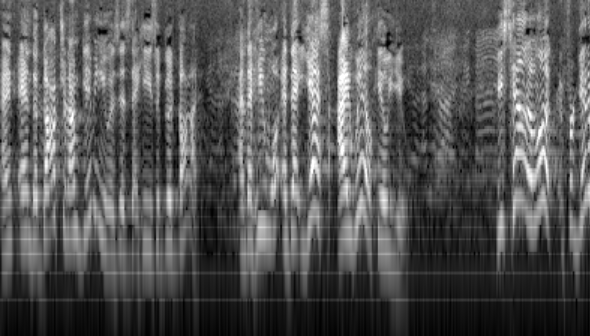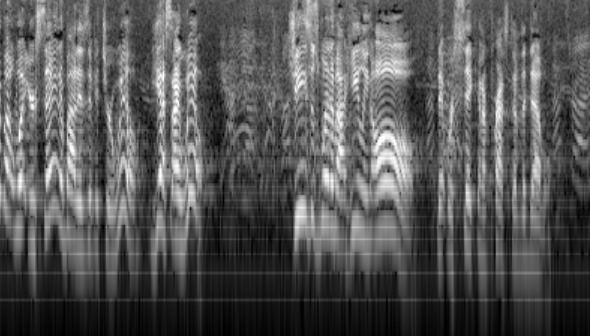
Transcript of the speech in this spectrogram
And and the doctrine I'm giving you is, is that he's a good God. And that he and that yes, I will heal you. That's right. He's telling them, look, forget about what you're saying about is if it's your will. Yes, I will. Jesus went about healing all that were sick and oppressed of the devil. That's right.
